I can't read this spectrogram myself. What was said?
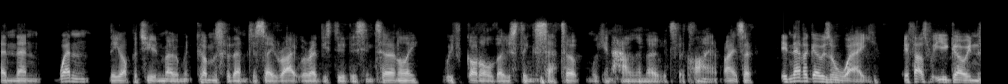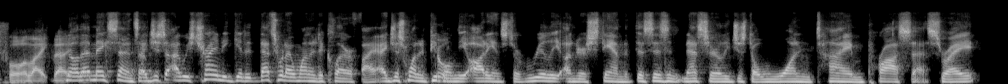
And then when the opportune moment comes for them to say, right, we're ready to do this internally, we've got all those things set up. We can hand them over to the client, right? So it never goes away if that's what you're going for like that no that makes sense i just i was trying to get it that's what i wanted to clarify i just wanted people cool. in the audience to really understand that this isn't necessarily just a one time process right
